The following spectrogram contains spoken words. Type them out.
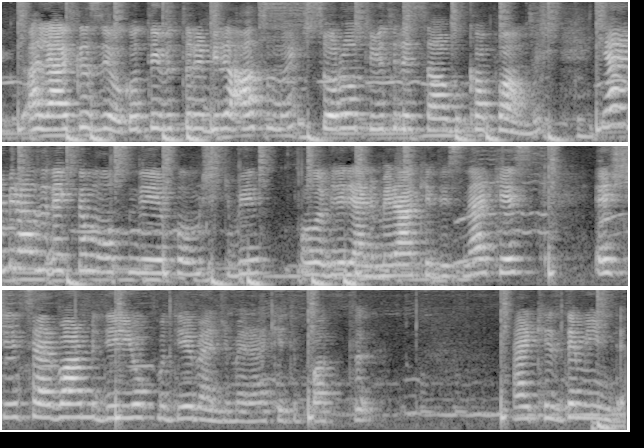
alakası yok. O Twitter'a biri atmış sonra o Twitter hesabı kapanmış. Yani biraz da reklam olsun diye yapılmış gibi olabilir yani merak edilsin. Herkes eşcinsel var mı diye yok mu diye bence merak edip baktı. Herkes demeyeyim de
